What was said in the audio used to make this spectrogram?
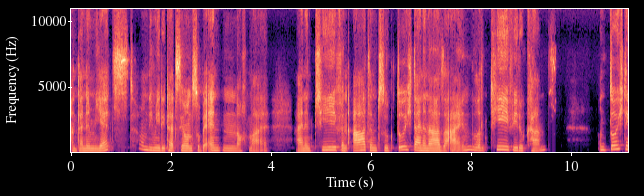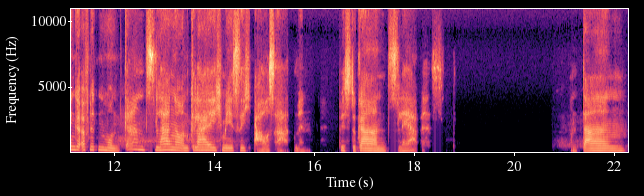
Und dann nimm jetzt, um die Meditation zu beenden, nochmal einen tiefen Atemzug durch deine Nase ein, so tief wie du kannst. Und durch den geöffneten Mund ganz lange und gleichmäßig ausatmen, bis du ganz leer bist. Und dann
